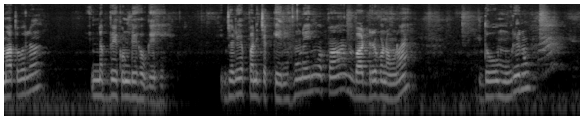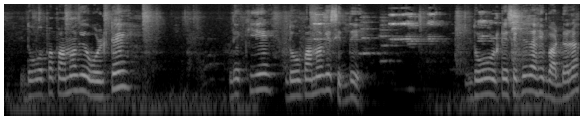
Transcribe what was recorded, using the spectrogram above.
ਮਤਲਬ 90 ਕੁੰਡੇ ਹੋ ਗਏ ਇਹ। ਜਿਹੜੇ ਆਪਾਂ ਨੇ ਚੱਕੇ ਨੇ। ਹੁਣ ਇਹਨੂੰ ਆਪਾਂ ਬਾਰਡਰ ਬਣਾਉਣਾ ਹੈ। ਦੋ ਮੂਹਰੇ ਨੂੰ। ਦੋ ਆਪਾਂ ਪਾਵਾਂਗੇ ਉਲਟੇ। ਦੇਖੀਏ, ਦੋ ਪਾਵਾਂਗੇ ਸਿੱਧੇ। ਦੋ ਉਲਟੇ ਸਿੱਧੇ ਦਾ ਇਹ ਬਾਰਡਰ ਆ।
